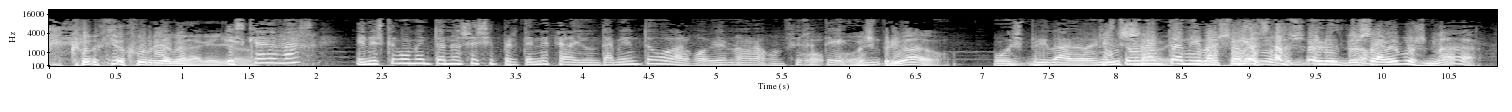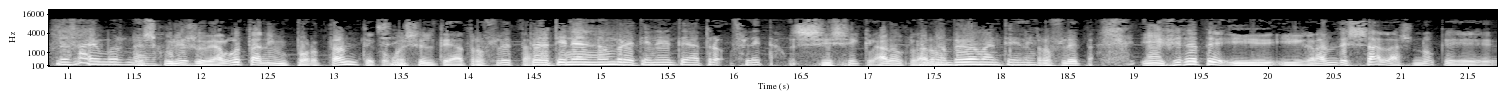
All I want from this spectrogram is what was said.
¿Qué ocurrió con aquello? Es que además, en este momento no sé si pertenece al ayuntamiento o al gobierno de Aragón, fíjate. o, o es privado o es privado. En este momento mi vacío no sabemos, es absoluto. No sabemos nada. No sabemos nada. Es curioso, de algo tan importante como Sí. es el Teatro Fleta. Pero ¿no? tiene el nombre, tiene el teatro Fleta. Sí, sí, claro, claro. El nombre lo mantiene. Teatro Fleta. Y fíjate, y, y grandes salas, ¿no? Que,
